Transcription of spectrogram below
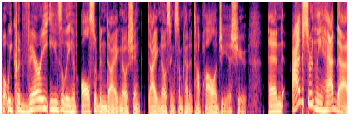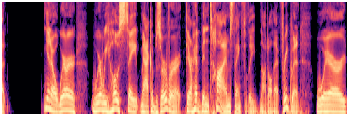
but we could very easily have also been diagnosing diagnosing some kind of topology issue. And I've certainly had that you know where where we host say mac observer there have been times thankfully not all that frequent where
